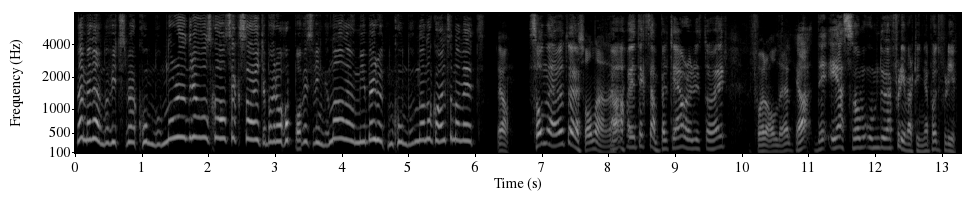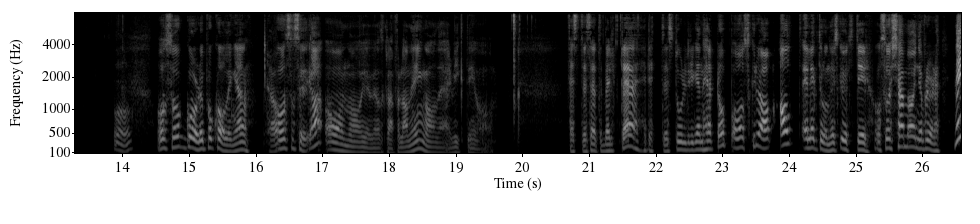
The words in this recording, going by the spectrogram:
Nei, men det er noe vits med kondom når du driver og skal ha sex, og ikke bare å hoppe av i svingen, da. Det er jo mye bedre uten kondom, det er noe alt som jeg vet. ja. Sånn er det, vet du. Sånn er det. Ja, har et eksempel til. Har du lyst til å høre? For all del. Ja, Det er som om du er flyvertinne på et fly. Og så går du på callingen, Ja. og så sier du ja, og nå gjør vi oss klar for landing, og det er viktig å feste setebeltet, rette stolryggen helt opp og skru av alt elektronisk utstyr. Og så kommer andre flyverne. Nei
